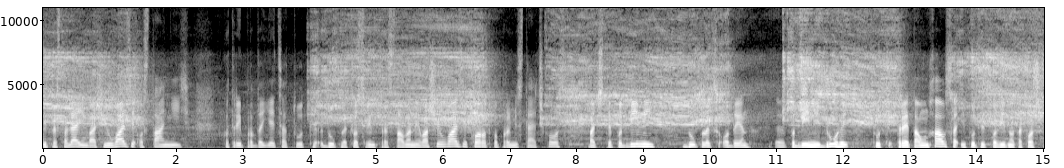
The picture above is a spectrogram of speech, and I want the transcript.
І представляємо вашій увазі останній, котрий продається тут дуплекс. Ось він представлений вашій увазі. Коротко про містечко. Ось бачите, подвійний дуплекс, один подвійний другий. Тут три таунхауса і тут відповідно також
